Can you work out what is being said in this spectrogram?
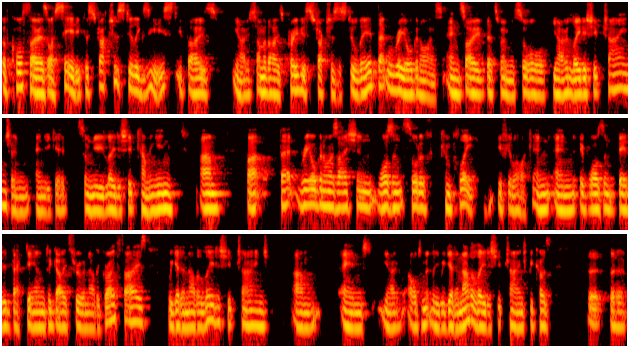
Of course, though, as I said, if the structures still exist, if those you know some of those previous structures are still there that will reorganize and so that's when we saw you know leadership change and and you get some new leadership coming in um, but that reorganisation wasn't sort of complete, if you like, and, and it wasn't bedded back down to go through another growth phase. We get another leadership change, um, and you know ultimately we get another leadership change because the, the,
